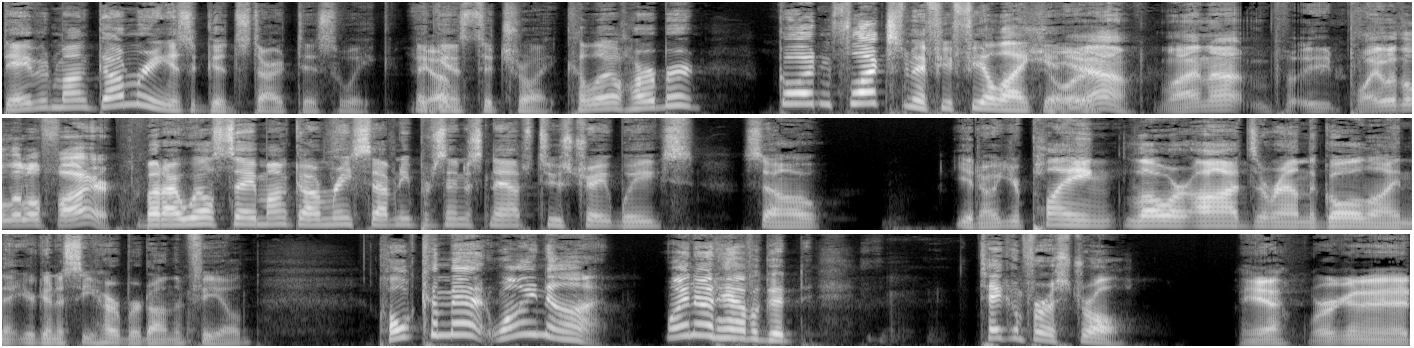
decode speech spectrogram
David Montgomery is a good start this week Yep. against Detroit. Khalil Herbert, go ahead and flex him if you feel like it. Yeah. Why not play with a little fire? But I will say Montgomery, 70% of snaps, two straight weeks. So, you know, you're playing lower odds around the goal line that you're going to see Herbert on the field. Cole Kmet, why not? Why not have a good take him for a stroll? Yeah, we're gonna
